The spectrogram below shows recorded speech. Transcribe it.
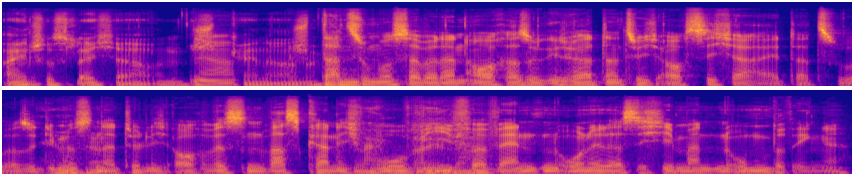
Einschusslöcher und Ja. keine Ahnung. Dazu muss aber dann auch, also gehört natürlich auch Sicherheit dazu. Also die Ja. müssen natürlich auch wissen, was kann ich wo wie verwenden, ohne dass ich jemanden umbringe.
